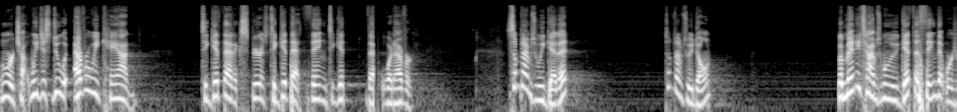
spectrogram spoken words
when we're a child? We just do whatever we can to get that experience, to get that thing, to get that whatever. Sometimes we get it, sometimes we don't. But many times when we get the thing that we're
